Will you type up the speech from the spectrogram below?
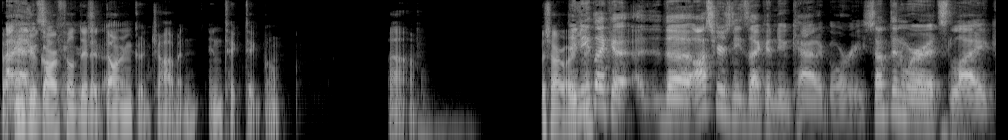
but I andrew garfield did a darn good job in, in tick tick boom. Uh sorry They you need saying? like a the Oscars needs like a new category, something where it's like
